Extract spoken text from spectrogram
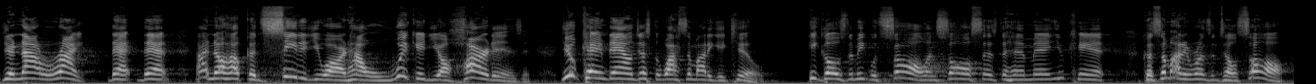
you're not right. That, that I know how conceited you are and how wicked your heart is. You came down just to watch somebody get killed. He goes to meet with Saul, and Saul says to him, Man, you can't, because somebody runs and tells Saul,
